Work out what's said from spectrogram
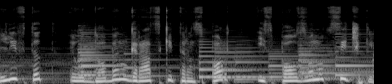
Лифтът е удобен градски транспорт, използван от всички.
